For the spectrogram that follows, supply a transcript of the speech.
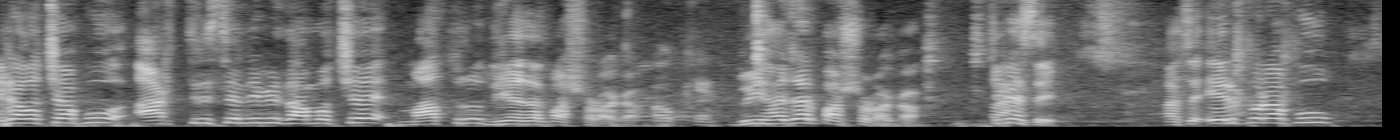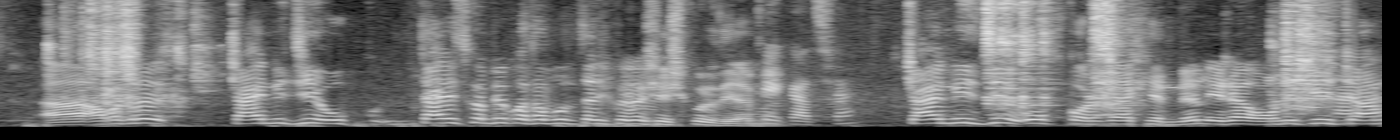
এটা হচ্ছে আপু আটত্রিশ সেন্টিমিটার দাম হচ্ছে মাত্র দুই হাজার পাঁচশো টাকা। ওকে দুই হাজার পাঁচশো টাকা ঠিক আছে? আচ্ছা এরপর আপু আমাদের চাইনিজ যে ওক চাইনিজ কর্নের কথা বলতে চাইজ করে শেষ করে দিই আমি। ঠিক আছে। চাইনিজ যে ওক করে ব্যাক হ্যান্ডেল এটা অনেকেই হ্যাঁ। চান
